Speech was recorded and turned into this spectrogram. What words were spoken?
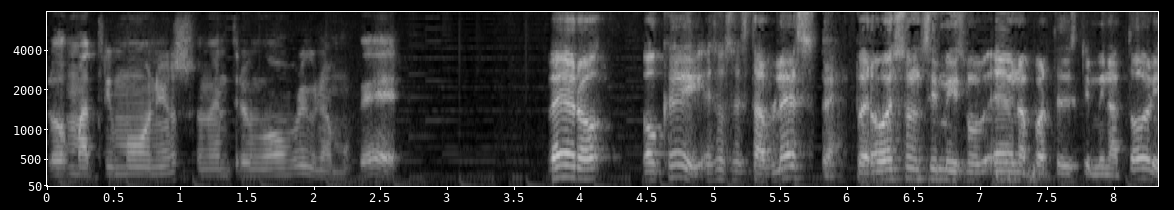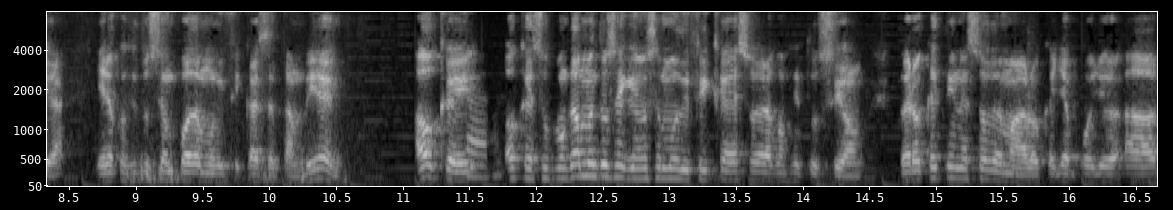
los matrimonios son entre un hombre y una mujer. Pero ok, eso se establece, pero eso en sí mismo es una parte discriminatoria y la constitución puede modificarse también. Ok, claro. ok, supongamos entonces que no se modifique eso de la constitución, pero ¿qué tiene eso de malo? Que ella apoyó a,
